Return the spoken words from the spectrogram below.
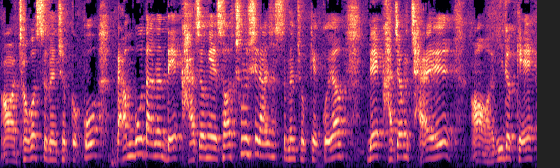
어, 적었으면 좋겠고 남보다는 내 가정에서 충실하셨으면 좋겠고요. 내 가정 잘 어, 이렇게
